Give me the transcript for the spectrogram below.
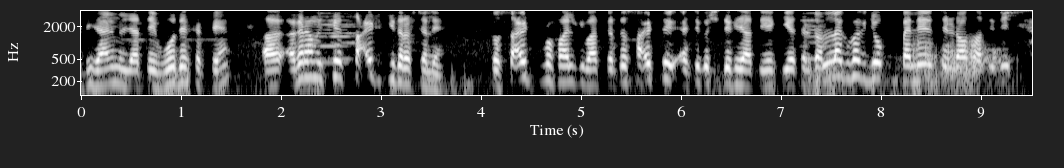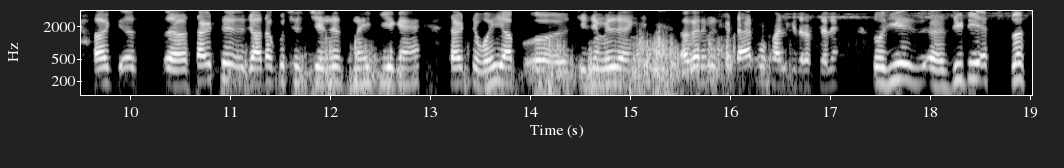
डिज़ाइन मिल जाती है, वो देख सकते हैं। अगर हम इसके साइड की तरफ़ चलें तो साइड प्रोफ़ाइल की बात करते हो साइड से ऐसी कुछ दिख जाती है कि सेल्टॉस लगभग जो पहले सेल्टॉस आती थी साइड से ज़्यादा कुछ चेंजेस नहीं किए गए हैं। साइड से वही आप चीज़ें मिल जाएँगी। अगर हम इसके टायर प्रोफ़ाइल की तरफ़ चलें तो ये G T X plus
